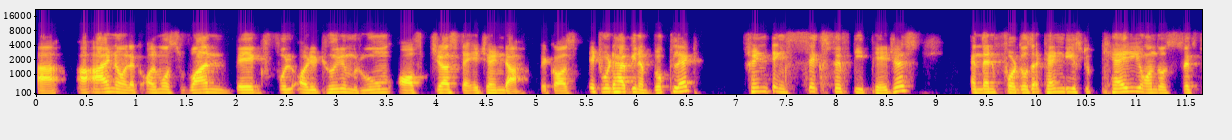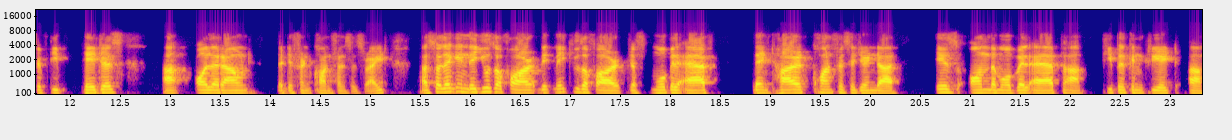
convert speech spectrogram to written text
uh, I know, like almost one big full auditorium room of just the agenda because it would have been a booklet printing 650 pages and then for those attendees to carry on those 650 pages uh, all around the different conferences, right? Uh, so again, they use of our, they make use of our just mobile app. The entire conference agenda is on the mobile app. Uh, people can create uh,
